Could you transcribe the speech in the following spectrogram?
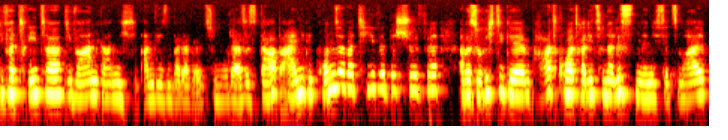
die Vertreter, die waren gar nicht anwesend bei der Weltsynode. Also es gab einige konservative Bischöfe, aber so richtige Hardcore-Traditionalisten, nenne ich es jetzt mal,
